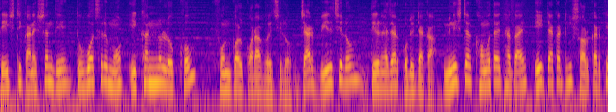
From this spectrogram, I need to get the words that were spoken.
তেইশটি কানেকশন দিয়ে দু বছরে মোট একান্ন লক্ষ ফোন কল করা হয়েছিল, যার বিল ছিল দেড় হাজার কোটি টাকা। মিনিস্টার ক্ষমতায় থাকায় এই টাকাটি সরকারকে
